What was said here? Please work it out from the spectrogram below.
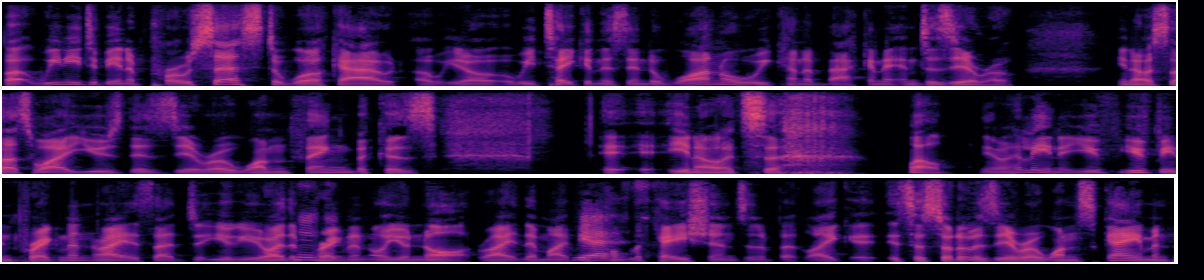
but we need to be in a process to work out uh, you know are we taking this into one or are we kind of backing it into zero? You know so that's why i use this zero one thing because it, it- you know it's a well you know helena you've you've been pregnant right? It's that you- you're either pregnant or you're not right? There might be Yes. complications and but like it's a sort of a zero one game and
